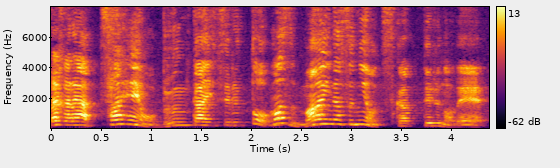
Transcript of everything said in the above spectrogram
だから左辺を分解するとまずマイナス2を使ってるので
